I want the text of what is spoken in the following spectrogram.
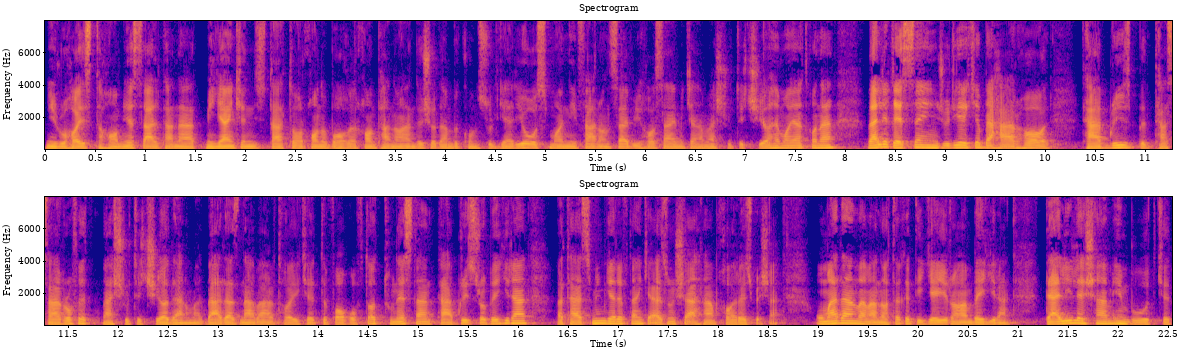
نیروهای استهامی سلطنت میگن که تتارخان و باقرخان پناهنده شدن به کنسولگری عثمانی فرانسوی ها سعی می‌کنن مشروط چیا حمایت کنن. ولی قصه اینجوریه که به هر حال تبریز به تصرف مشروط چیا در اومد. بعد از نبردهایی که اتفاق افتاد تونستن تبریز رو بگیرن و تصمیم گرفتن که از اون شهر هم خارج بشن. اومدن و مناطق دیگه ای رو هم بگیرن. دلیلش هم این بود که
